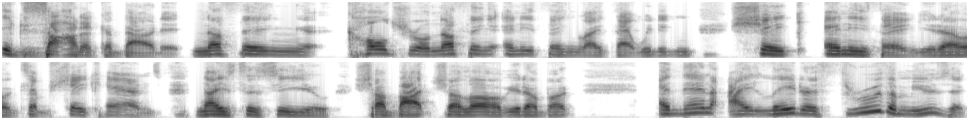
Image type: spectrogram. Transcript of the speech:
exotic about it, nothing cultural, nothing, anything like that. We didn't shake anything, you know, except shake hands. Nice to see you. Shabbat shalom, you know, but and then I later, through the music,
